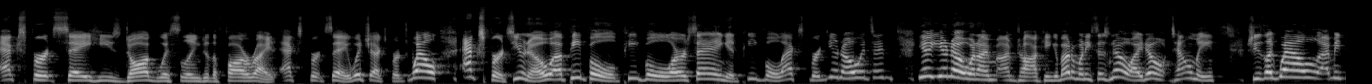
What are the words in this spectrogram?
experts say he's dog whistling to the far right. Experts say which experts? Well, experts, you know, uh, people people are saying it. People, experts, you know, it's a, you you know what I'm I'm talking about. And when he says no, I don't. Tell me. She's like, well, I mean,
